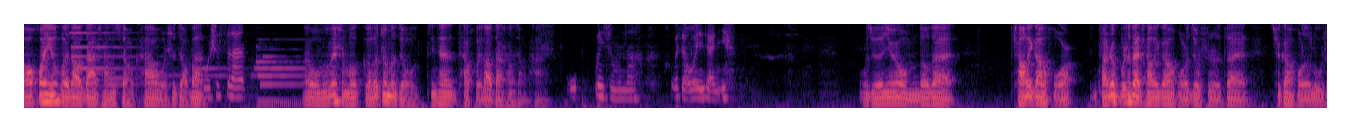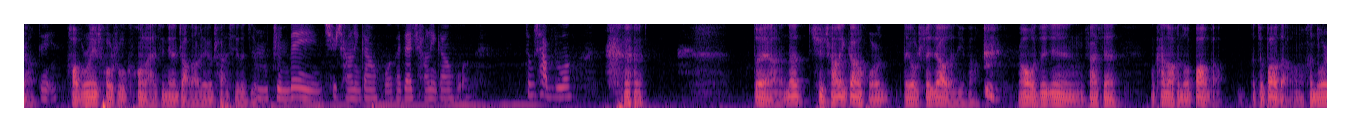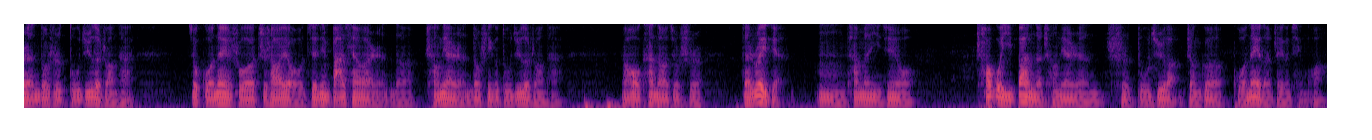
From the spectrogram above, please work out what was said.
好，欢迎回到大厂小咖，我是搅拌。我是思兰。哎，我们为什么隔了这么久，今天才回到大厂小咖？我为什么呢？我想问一下你。我觉得，因为我们都在厂里干活，反正不是在厂里干活，就是在去干活的路上。对，好不容易抽出空来，今天找到这个喘息的机会。嗯，准备去厂里干活和在厂里干活都差不多。对啊，那去厂里干活得有睡觉的地方。然后我最近发现，我看到很多报告，就报道很多人都是独居的状态。就国内说，至少有接近八千万人的成年人都是一个独居的状态。然后我看到就是在瑞典，嗯，他们已经有超过一半的成年人是独居了，整个国内的这个情况。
